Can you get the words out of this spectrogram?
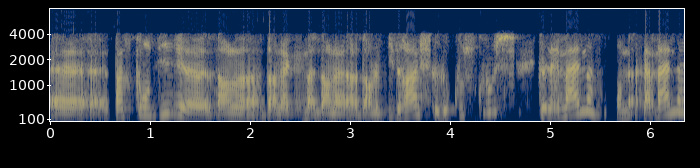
Euh, parce qu'on dit euh, dans, le, dans, la, dans, la, dans, le midrash que le couscous, que la manne, la manne,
